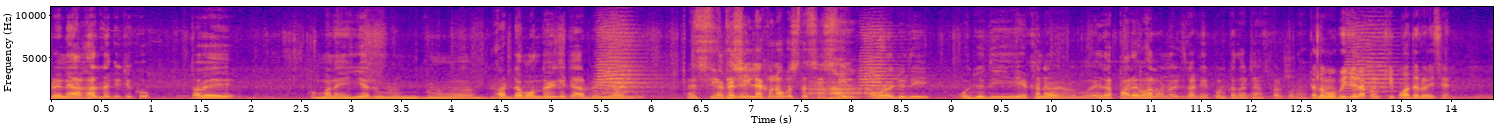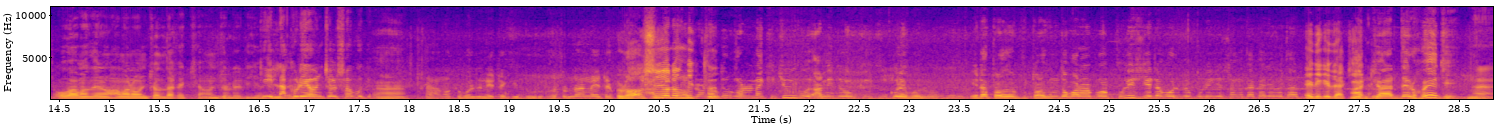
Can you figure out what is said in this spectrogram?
ব্রেনে আঘাত লেগেছে খুব তবে খুব মানে ইয়ে ব্লাডটা বন্ধ হয়ে গেছে আর ইয়ে হয়নি। মানে স্থিতিশীল এখন অবস্থা স্থিতিশীল। হ্যাঁ ওরা যদি ও যদি এখানে এরা পারে ভালো নয় তাকে কলকাতায় ট্রান্সফার করা হয়। অভিজিৎ এখন কি পদে রয়েছে? ও আমাদের আমার অঞ্চল দেখাচ্ছে অঞ্চলের ইয়ে। কি লাকুড়িয়া অঞ্চল সভাপতি হ্যাঁ। আমাকে বলবেন এটা কি দুর্ঘটনা না এটা রহস্যজনক মৃত্যু। দুর্ঘটনা কিছুই আমি তো কি কি করে বলব? এটা তদ- তদন্ত করার পর পুলিশ যেটা বলবে পুলিশের সঙ্গে দেখা যাবে তার এদিকে তাকিয়ে আর যাদের হয়েছে। হ্যাঁ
